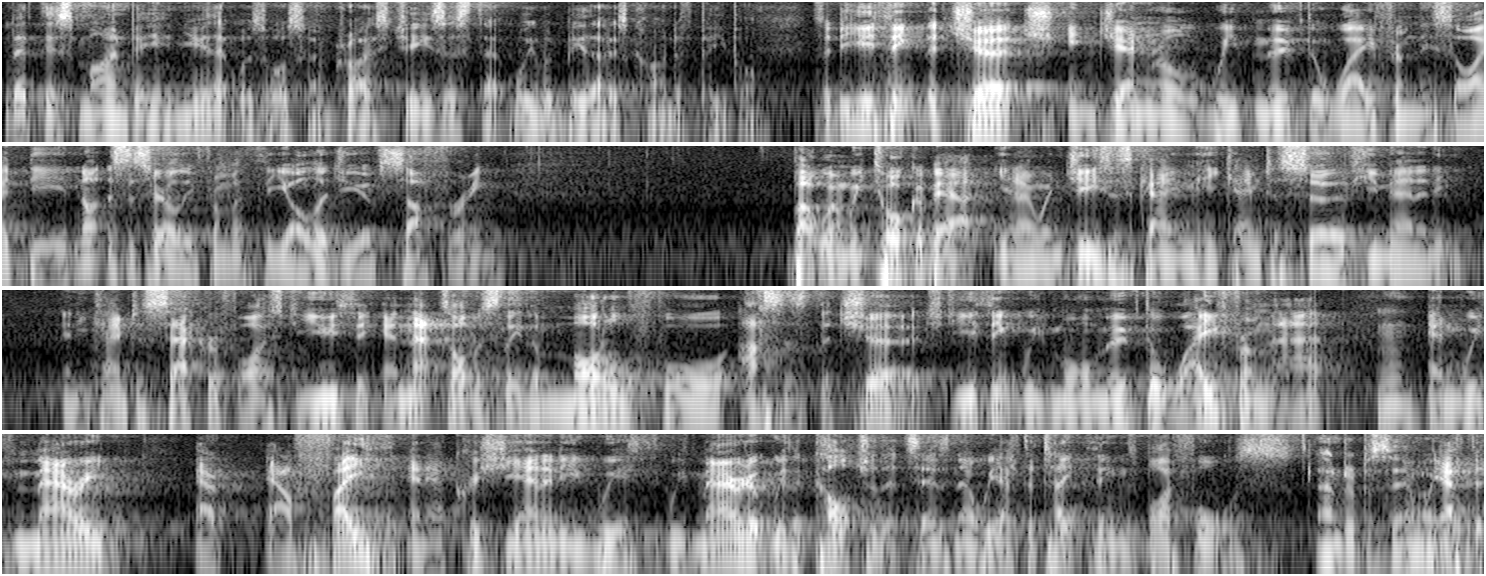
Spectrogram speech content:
Let this mind be in you that was also in Christ Jesus, that we would be those kind of people. So, do you think the church in general, we've moved away from this idea, not necessarily from a theology of suffering, but when we talk about, you know, when Jesus came, he came to serve humanity and he came to sacrifice. Do you think, and that's obviously the model for us as the church, do you think we've more moved away from that mm. and we've married our, our faith and our Christianity with, we've married it with a culture that says, no, we have to take things by force? 100%. And we have to,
